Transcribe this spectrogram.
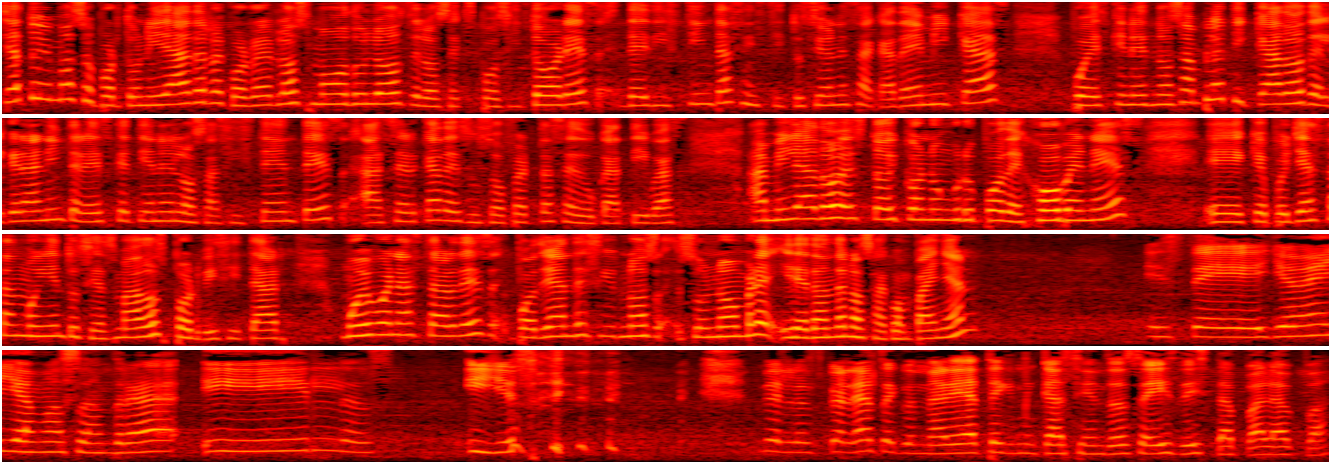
Ya tuvimos oportunidad de recorrer los módulos de los expositores de distintas instituciones académicas, pues quienes nos han platicado del gran interés que tienen los asistentes acerca de sus ofertas educativas. A mi lado estoy con un grupo de jóvenes eh, que pues ya están muy entusiasmados por visitar. Muy buenas tardes. ¿Podrían decirnos su nombre y de dónde nos acompañan? Este, yo me llamo Sandra y los y yo soy de la Escuela Secundaria Técnica 106 de Iztapalapa.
